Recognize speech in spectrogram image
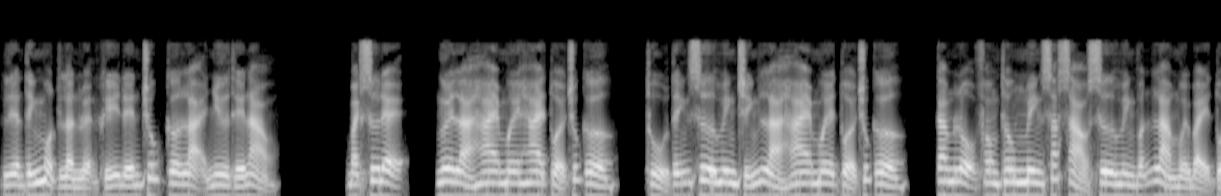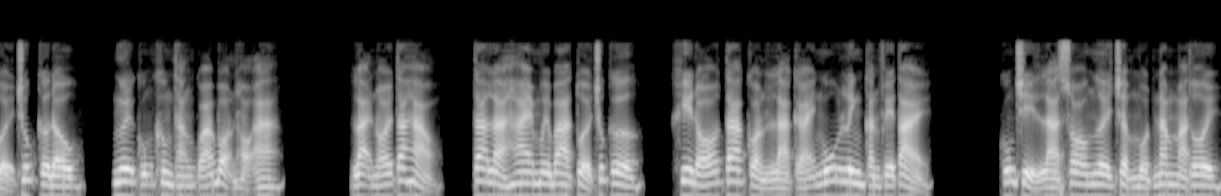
liền tính một lần luyện khí đến trúc cơ lại như thế nào. Bạch Sư Đệ, ngươi là 22 tuổi trúc cơ, thủ tĩnh sư huynh chính là 20 tuổi trúc cơ, cam lộ phong thông minh sát xảo sư huynh vẫn là 17 tuổi trúc cơ đâu, ngươi cũng không thắng quá bọn họ a. Lại nói ta hảo, ta là 23 tuổi trúc cơ, khi đó ta còn là cái ngũ linh căn phế tải. Cũng chỉ là so ngươi chậm một năm mà thôi,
